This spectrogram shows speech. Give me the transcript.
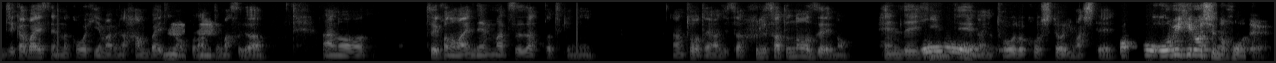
自家焙煎のコーヒー豆の販売というのを行ってますが、あの、ついこの前年末だった時に、あの当店は実はふるさと納税の返礼品っていうのに登録をしておりまして、帯広市の方で。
